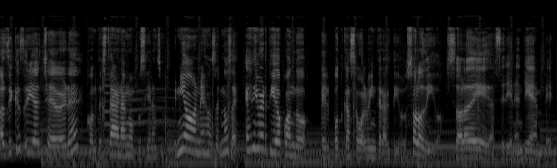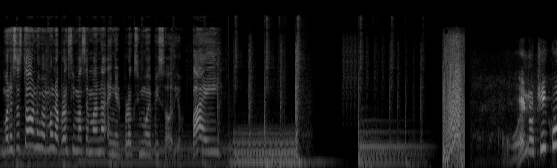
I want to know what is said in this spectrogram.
Así que sería chévere contestaran o pusieran sus opiniones, o sea, no sé, es divertido cuando el podcast se vuelve interactivo. Solo digo, solo digo, si tienen tiempo. Bueno, eso es todo, nos vemos la próxima semana en el próximo episodio. Bye. Bueno, chicos,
